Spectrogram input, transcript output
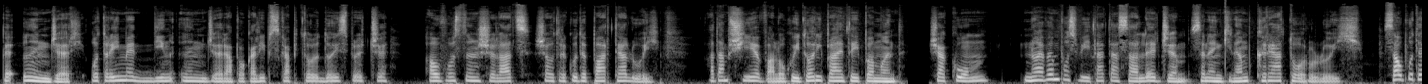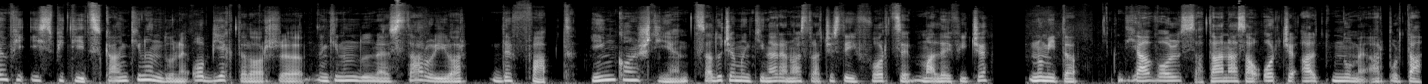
pe îngeri. O treime din îngeri, Apocalips, capitolul 12, au fost înșelați și au trecut de partea lui. Adam și Eva, locuitorii planetei Pământ. Și acum, noi avem posibilitatea să alegem să ne închinăm Creatorului, sau putem fi ispitiți ca închinându-ne obiectelor, uh, închinându-ne starurilor, de fapt, inconștient, să aducem închinarea noastră acestei forțe malefice, numită diavol, satana sau orice alt nume ar purta.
